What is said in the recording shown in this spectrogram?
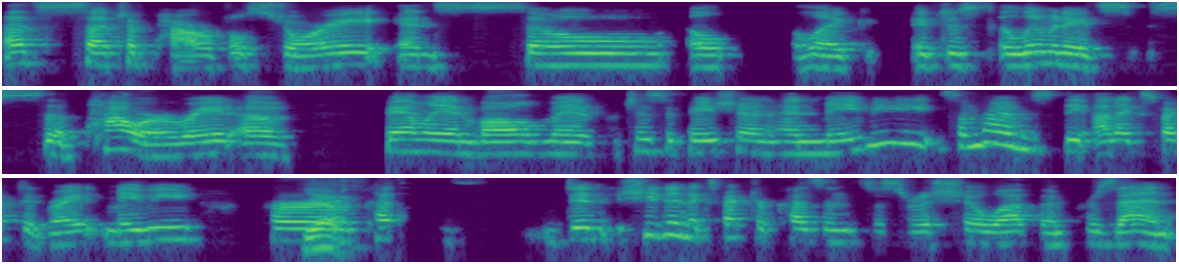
That's such a powerful story and so like it just illuminates the power, right, of family involvement, participation, and maybe sometimes the unexpected, right? Maybe her yes. cousins didn't she didn't expect her cousins to sort of show up and present.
